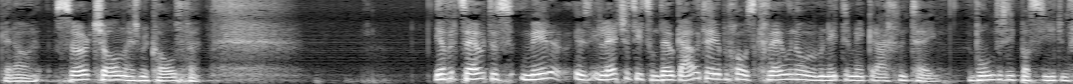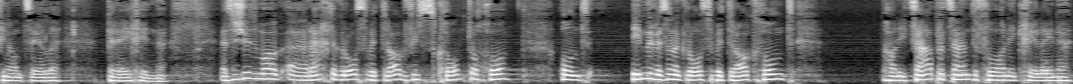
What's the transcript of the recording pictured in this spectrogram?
Genau. Sir John, hast mir geholfen. Ich habe erzählt, dass wir in letzter Zeit zum Teil Geld haben bekommen aus Quellen, wo wir nicht damit gerechnet haben. Wunder sind passiert im finanziellen Bereich. Es ist wieder mal ein recht grosser Betrag auf unser Konto gekommen. Und immer wenn so ein grosser Betrag kommt, habe ich 10% davon an Kille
